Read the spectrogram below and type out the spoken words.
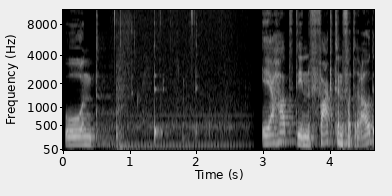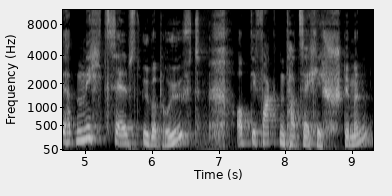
Und er hat den Fakten vertraut, er hat nicht selbst überprüft, ob die Fakten tatsächlich stimmen.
